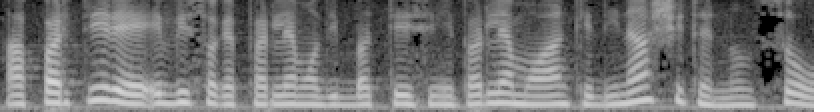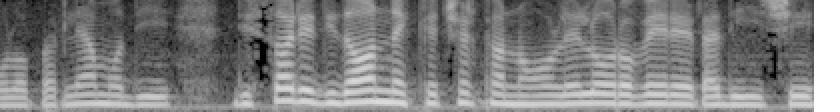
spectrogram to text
a partire e visto che parliamo di battesimi parliamo anche di nascite e non solo, parliamo di, di storie di donne che cercano le loro vere radici.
